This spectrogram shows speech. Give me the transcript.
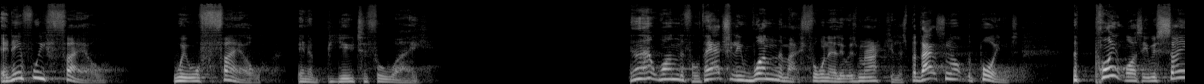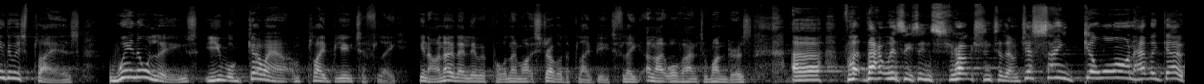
And if we fail, we will fail in a beautiful way. Isn't that wonderful? They actually won the match 4 0. It was miraculous. But that's not the point. The point was, he was saying to his players, win or lose, you will go out and play beautifully. You know, I know they're Liverpool and they might struggle to play beautifully, unlike Wolverhampton Wanderers. Uh, but that was his instruction to them. Just saying, go on, have a go.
